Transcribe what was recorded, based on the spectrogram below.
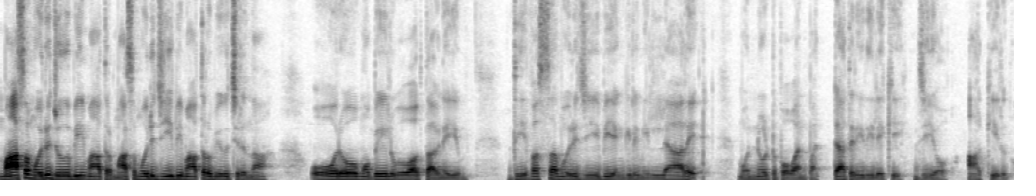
മാസം ഒരു ജി ബി മാത്രം മാസം ഒരു ജി ബി മാത്രം ഉപയോഗിച്ചിരുന്ന ഓരോ മൊബൈൽ ഉപഭോക്താവിനെയും ദിവസം ഒരു ജി ബി എങ്കിലും ഇല്ലാതെ മുന്നോട്ട് പോകാൻ പറ്റാത്ത രീതിയിലേക്ക് ജിയോ ആക്കിയിരുന്നു.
